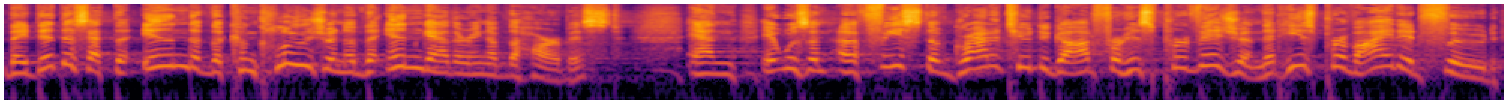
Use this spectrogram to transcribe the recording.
they did this at the end of the conclusion of the ingathering of the harvest. And it was an, a feast of gratitude to God for his provision, that he's provided food.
